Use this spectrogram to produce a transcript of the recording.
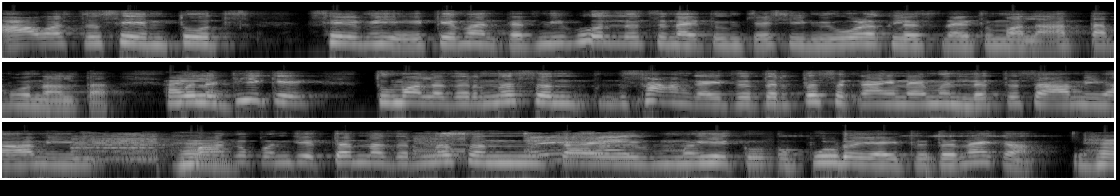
आवाज तर सेम तोच सेम आहे. ते म्हणतात मी बोललोच नाही तुमच्याशी मी ओळखलंच नाही तुम्हाला आता फोन आलता. म्हणलं ठीक आहे तुम्हाला जर नसन सांगायचं तर तसं काय नाही म्हणलं तसं आम्ही आम्ही माग पण घेत त्यांना जर नसन काय हे पुढं यायचं तर नाही का? हा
